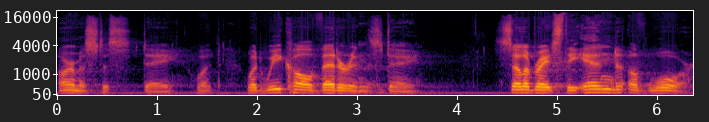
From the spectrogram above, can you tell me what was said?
Armistice Day, what, what we call Veterans Day, celebrates the end of war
